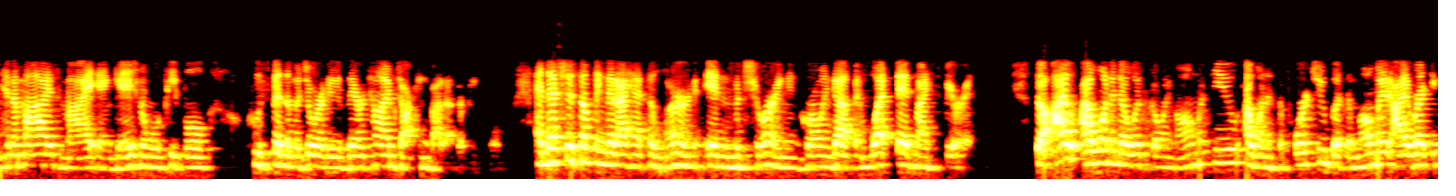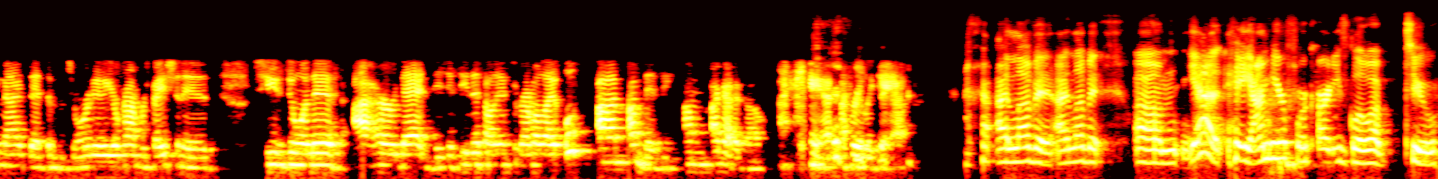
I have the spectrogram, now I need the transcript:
minimize my engagement with people who spend the majority of their time talking about other people. And that's just something that I had to learn in maturing and growing up and what fed my spirit. So I, I want to know what's going on with you. I want to support you. But the moment I recognize that the majority of your conversation is, she's doing this, I heard that, did you see this on Instagram? I'm like, oh, I'm, I'm busy. I'm, I got to go. I can't. I really can't. I love it. I love it. Um, yeah. Hey, I'm here for Cardi's glow up too.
